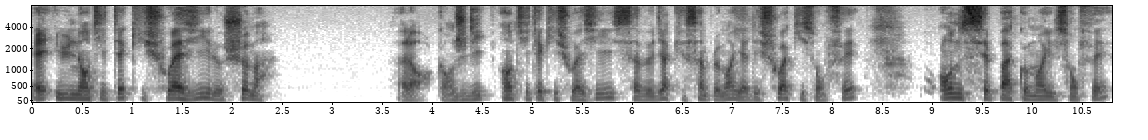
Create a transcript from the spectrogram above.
et une entité qui choisit le chemin. Alors, quand je dis entité qui choisit, ça veut dire que simplement, il y a des choix qui sont faits. On ne sait pas comment ils sont faits.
